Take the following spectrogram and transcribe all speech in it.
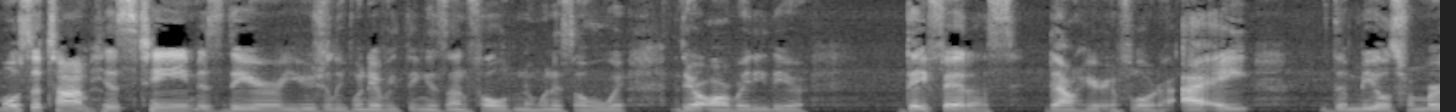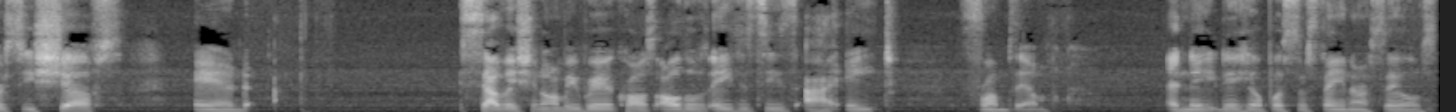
Most of the time, his team is there. Usually, when everything is unfolding and when it's over with, they're already there. They fed us down here in Florida. I ate the meals from Mercy Chefs and Salvation Army, Red Cross, all those agencies. I ate from them. And they, they help us sustain ourselves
